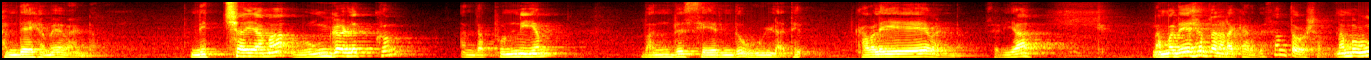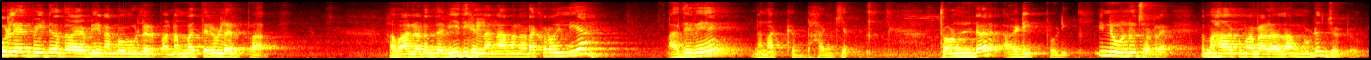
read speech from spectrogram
சந்தேகமே வேண்டாம். நிச்சயமாக உங்களுக்கும் அந்த புண்ணியம் வந்து சேர்ந்து உள்ளது. கவலையே வேண்டாம். சரியா? நம்ம தேசத்தில் நடக்கிறது சந்தோஷம். நம்ம ஊர்லேருந்து போயிட்டு வந்தவா எப்படி நம்ம ஊரில் இருப்பா? நம்ம தெருவில் இருப்பா? அவள் நடந்த வீதிகளில் நாம் நடக்கிறோம் இல்லையா? அதுவே நமக்கு பாக்கியம். தொண்டர் அடிப்பொடி. இன்னும் ஒன்றும் சொல்கிறேன் இந்த மகா கும்பமேளாலாம் முடிஞ்சுட்டு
